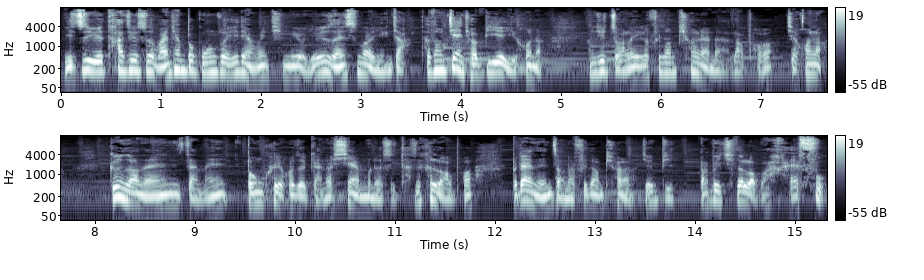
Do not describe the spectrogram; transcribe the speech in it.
以至于他就是完全不工作，一点问题没有，就是人生的赢家。他从剑桥毕业以后呢，他就找了一个非常漂亮的老婆结婚了。更让人咱们崩溃或者感到羡慕的是，他这个老婆不但人长得非常漂亮，就比巴贝奇的老婆还富。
